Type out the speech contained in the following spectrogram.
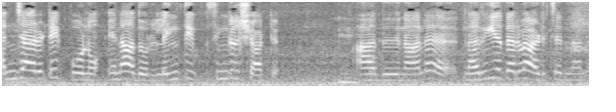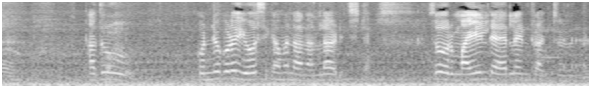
அஞ்சாறு டேக் போனோம். ஏன்னா அது ஒரு லெங்தி சிங்கிள் ஷாட்டு. அதனால நிறைய தடவை அடிச்சதுனால அதுவும் கொஞ்சம் கூட யோசிக்காம நான் நல்லா அடிச்சிட்டேன். ஸோ ஒரு மைல்டு ஏர்லைன் ஃப்ராக்சர் இருந்தது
